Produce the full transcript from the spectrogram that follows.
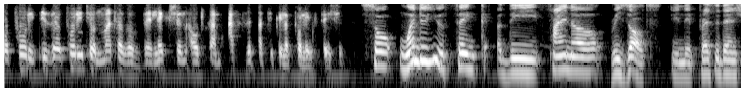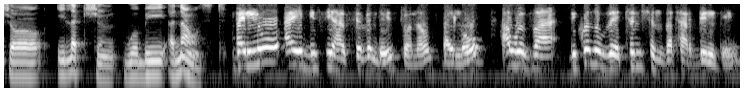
authority is the authority on matters of the election outcome at the particular polling station. So when do you think the final results in the presidential election will be announced? By law, IEBC has seven days to announce by law. However, because of the tensions that are building,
